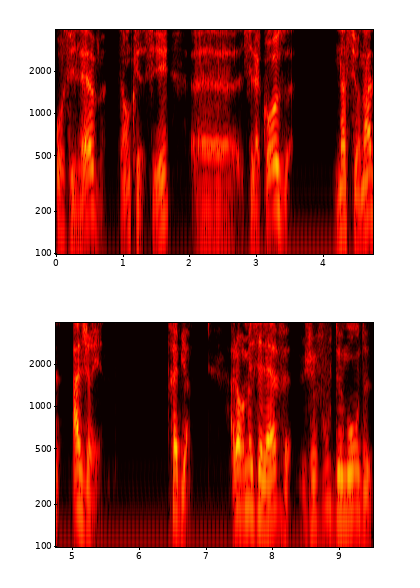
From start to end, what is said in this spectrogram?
aux élèves, donc euh, c'est la cause nationale algérienne. Très bien. Alors mes élèves, je vous demande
